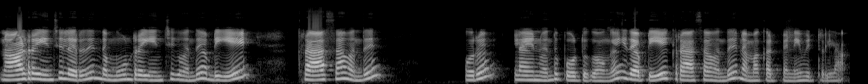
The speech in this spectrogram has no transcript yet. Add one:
நாலரை இன்ச்சிலேருந்து இந்த மூன்றரை இன்ச்சுக்கு வந்து அப்படியே கிராஸாக வந்து ஒரு லைன் வந்து போட்டுக்கோங்க. இதை அப்படியே கிராஸாக வந்து நம்ம கட் பண்ணி விட்டுடலாம்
